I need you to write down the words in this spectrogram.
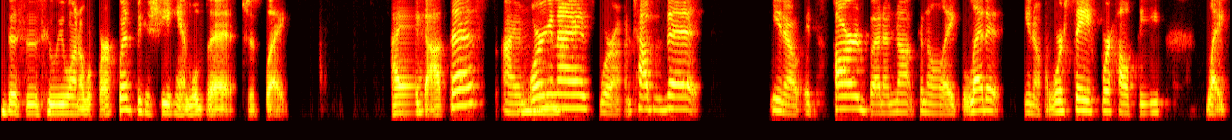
this is who we want to work with because she handled it just like I got this. I'm Mhm. organized. We're on top of it. You know, it's hard, but I'm not going to like let it, you know, we're safe, we're healthy. Like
